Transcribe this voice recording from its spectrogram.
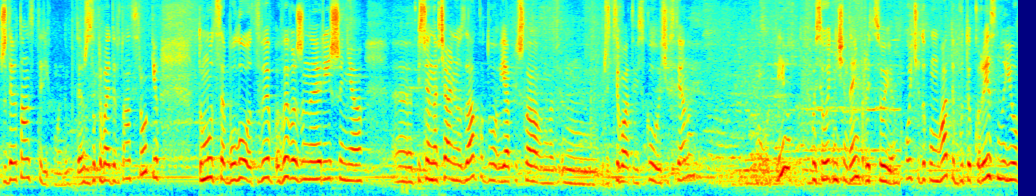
вже 19 рік в мене буде, вже закриває 19 років. Тому це було виважене рішення. Е, Після навчального закладу я пішла працювати в військову частину. І по сьогоднішній день працюю. Хочу допомагати бути корисною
